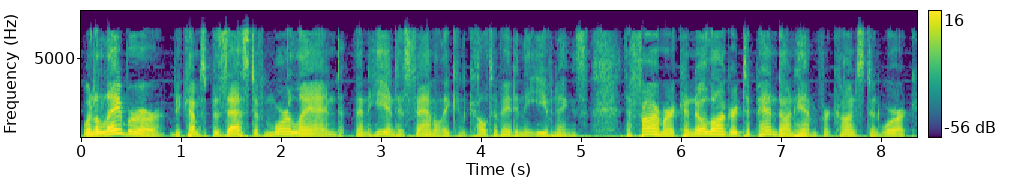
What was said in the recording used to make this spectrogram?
When a laborer becomes possessed of more land than he and his family can cultivate in the evenings, the farmer can no longer depend on him for constant work.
